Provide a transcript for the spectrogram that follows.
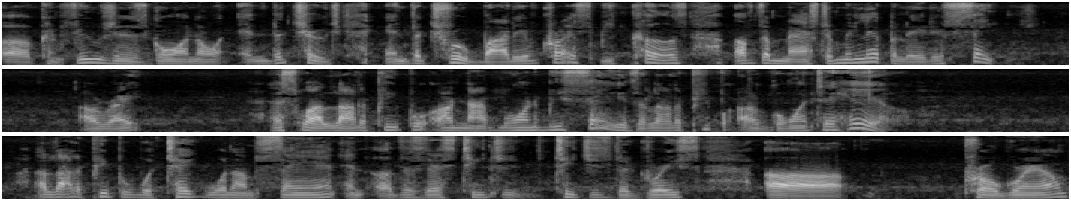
uh, confusion is going on in the church and the true body of Christ because of the master manipulator, Satan. All right? That's why a lot of people are not going to be saved. A lot of people are going to hell. A lot of people will take what I'm saying and others that teaches teaches the grace uh, program,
